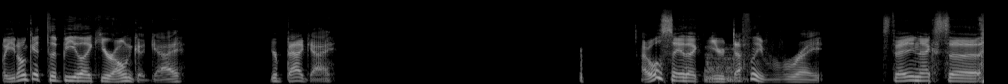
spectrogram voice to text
But you don't get to be like your own good guy. You're bad guy. I will say that you're definitely right. Standing next to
